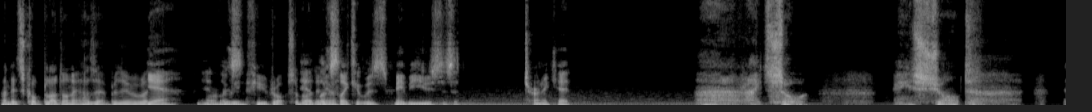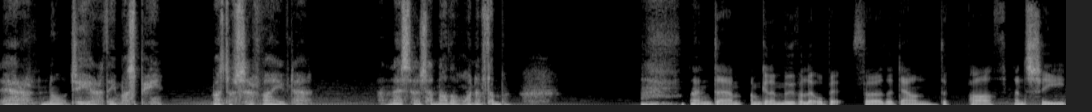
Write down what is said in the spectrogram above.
And it's got blood on it, has it? Presumably. Yeah, it or looks, maybe a few drops of it blood. looks like it was maybe used as a tourniquet. right. So he's shot. They're not here. They must be. Must have survived. unless there's another one of them. Hmm. And um, I'm going to move a little bit further down the path and see,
